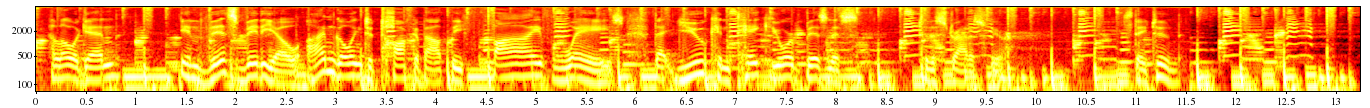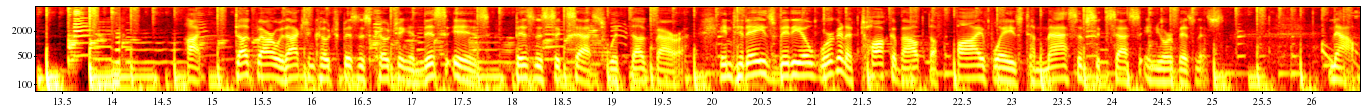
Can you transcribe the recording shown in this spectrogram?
Hello again. In this video, I'm going to talk about the five ways that you can take your business to the stratosphere. Stay tuned. Hi, Doug Barra with Action Coach Business Coaching, and this is Business Success with Doug Barra. In today's video, we're going to talk about the five ways to massive success in your business. Now,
